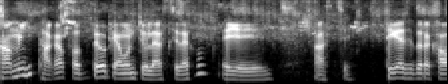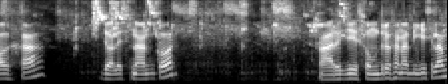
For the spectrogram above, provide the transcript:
আমি থাকা সত্ত্বেও কেমন চলে আসছে, দেখো। এই এই এই, আসছে। ঠিক আছে, তোরা খাওয়া খা, জলে স্নান কর। আর যে সমুদ্রখানা দিয়েছিলাম,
